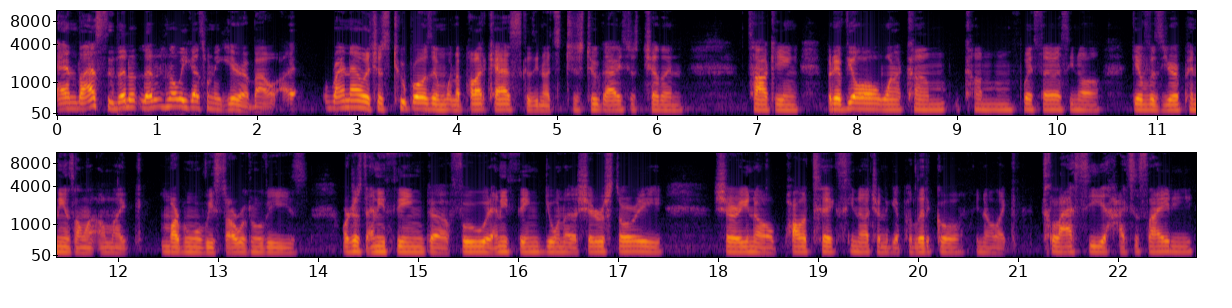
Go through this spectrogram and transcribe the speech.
and lastly, let, let us know what you guys want to hear about. I, right now, it's just two bros and one a podcast because you know it's just two guys just chilling, talking. But if y'all want to come come with us, you know, give us your opinions on on like Marvel movies, Star Wars movies, or just anything, uh, food, anything you want to share a story, share you know politics, you know, trying to get political, you know, like classy, high society.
